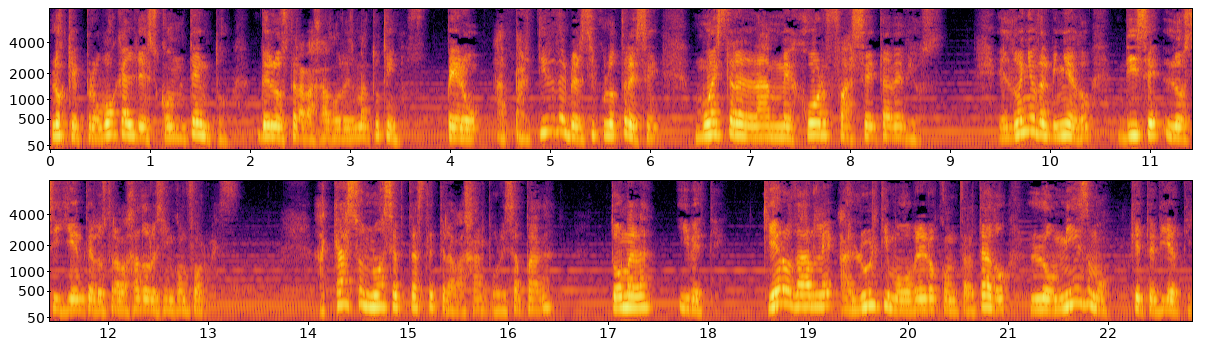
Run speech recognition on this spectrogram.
lo que provoca el descontento de los trabajadores matutinos. Pero a partir del versículo 13 muestra la mejor faceta de Dios. El dueño del viñedo dice lo siguiente a los trabajadores inconformes. ¿Acaso no aceptaste trabajar por esa paga? Tómala y vete. Quiero darle al último obrero contratado lo mismo que te di a ti.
